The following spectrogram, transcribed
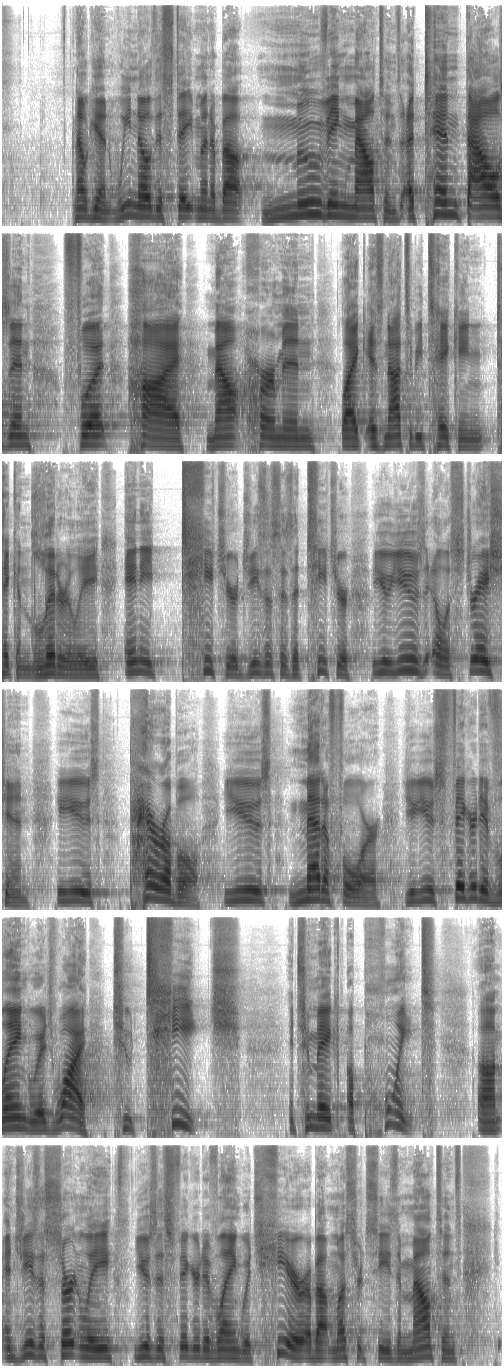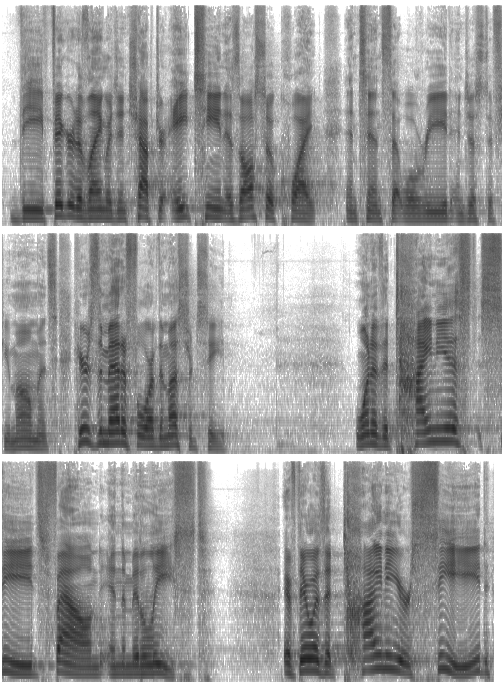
now, again, we know this statement about moving mountains, a 10,000 foot high Mount Hermon, like, is not to be taken, taken literally. Any teacher, Jesus is a teacher, you use illustration, you use parable, you use metaphor, you use figurative language. Why? To teach and to make a point. Um, and Jesus certainly uses figurative language here about mustard seeds and mountains. The figurative language in chapter 18 is also quite intense, that we'll read in just a few moments. Here's the metaphor of the mustard seed one of the tiniest seeds found in the Middle East. If there was a tinier seed,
